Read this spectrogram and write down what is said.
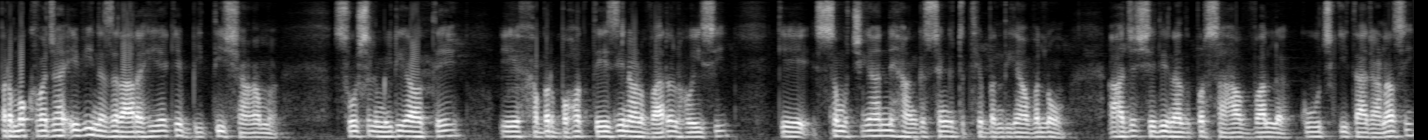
ਪਰ ਮੁੱਖ ਵਜ੍ਹਾ ਇਹ ਵੀ ਨਜ਼ਰ ਆ ਰਹੀ ਹੈ ਕਿ ਬੀਤੀ ਸ਼ਾਮ ਸੋਸ਼ਲ ਮੀਡੀਆ ਉੱਤੇ ਇਹ ਖਬਰ ਬਹੁਤ ਤੇਜ਼ੀ ਨਾਲ ਵਾਇਰਲ ਹੋਈ ਸੀ ਕਿ ਸਮੁੱਚੀਆਂ ਨਿਹੰਗ ਸਿੰਘ ਜਥੇਬੰਦੀਆਂ ਵੱਲੋਂ ਅੱਜ ਸ਼੍ਰੀ ਅਨੰਦਪੁਰ ਸਾਹਿਬ ਵੱਲ ਕੂਚ ਕੀਤਾ ਜਾਣਾ ਸੀ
